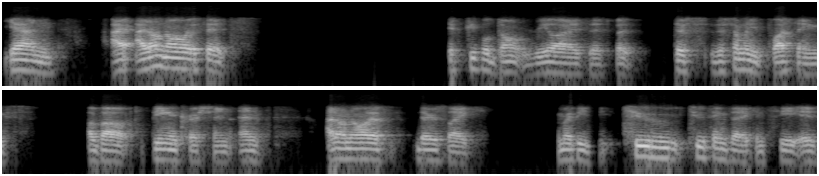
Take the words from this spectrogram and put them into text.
Yeah, and I, I don't know if it's if people don't realize this, but there's there's so many blessings about being a Christian, and I don't know if there's like there might be two two things that I can see is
